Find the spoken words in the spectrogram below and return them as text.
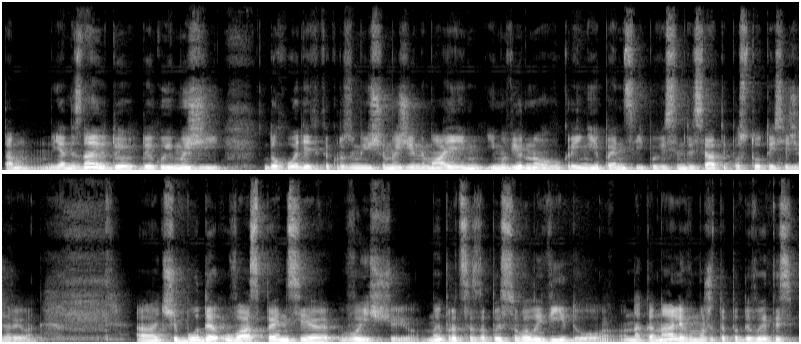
там я не знаю до, до якої межі доходять. Я так розумію, що межі немає. І, ймовірно, в Україні є пенсії по 80 і по 100 тисяч гривень. Чи буде у вас пенсія вищою? Ми про це записували відео на каналі. Ви можете подивитись.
